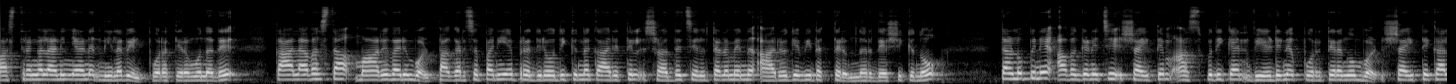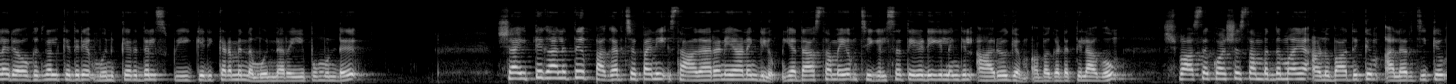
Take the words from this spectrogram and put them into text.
വസ്ത്രങ്ങൾ അണിഞ്ഞാണ് നിലവിൽ പുറത്തിറങ്ങുന്നത്. കാലാവസ്ഥ മാറി വരുമ്പോൾ പകർച്ചപ്പനിയെ പ്രതിരോധിക്കുന്ന കാര്യത്തിൽ ശ്രദ്ധ ചെലുത്തണമെന്ന് ആരോഗ്യ വിദഗ്ധരും നിർദ്ദേശിക്കുന്നു. തണുപ്പിനെ അവഗണിച്ച് ശൈത്യം ആസ്വദിക്കാൻ വീടിന് പുറത്തിറങ്ങുമ്പോൾ ശൈത്യകാല രോഗങ്ങൾക്കെതിരെ മുൻകരുതൽ സ്വീകരിക്കണമെന്ന മുന്നറിയിപ്പുമുണ്ട്. ശൈത്യകാലത്ത് പകർച്ചപ്പനി സാധാരണയാണെങ്കിലും യഥാസമയം ചികിത്സ തേടിയില്ലെങ്കിൽ ആരോഗ്യം അപകടത്തിലാകും. ശ്വാസകോശ സംബന്ധമായ അണുബാധയ്ക്കും അലർജിക്കും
